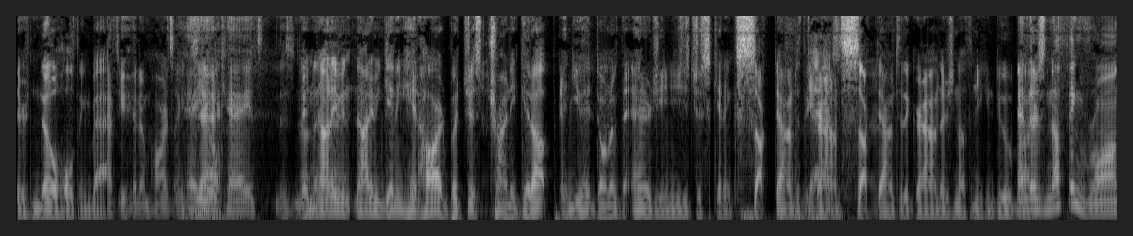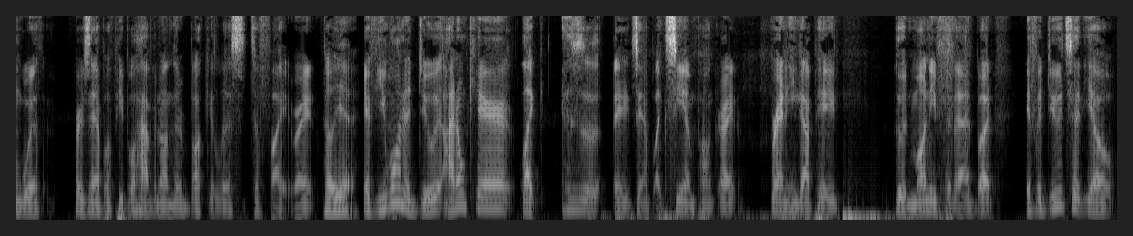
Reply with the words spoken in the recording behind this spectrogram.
there's no holding back. After you hit him hard, it's like, hey, you okay? It's, there's none and not that. even not even getting hit hard, but just trying to get up, and you don't have the energy, and you're just getting sucked down to the Gassed, ground, sucked yeah. down to the ground. There's nothing you can do about it. And it. there's nothing wrong with, for example, if people have it on their bucket list to fight, right? Hell yeah, If you want to do it, I don't care. Like this is a, an example, like CM Punk, right? Granted, he got paid good money for that, but if a dude said, "Yo,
